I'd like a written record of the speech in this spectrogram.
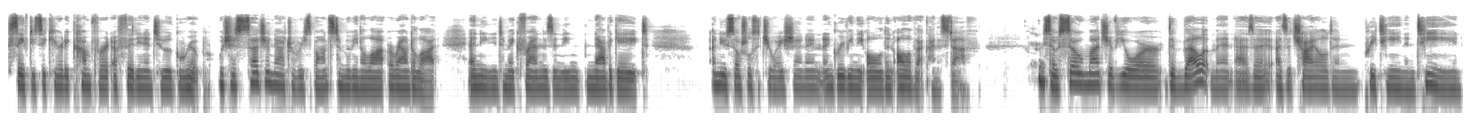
safety, security, comfort of fitting into a group, which is such a natural response to moving a lot around a lot and needing to make friends and needing to navigate a new social situation and, and grieving the old and all of that kind of stuff. So, so much of your development as a, as a child and preteen and teen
